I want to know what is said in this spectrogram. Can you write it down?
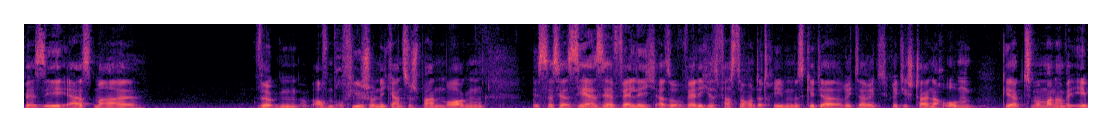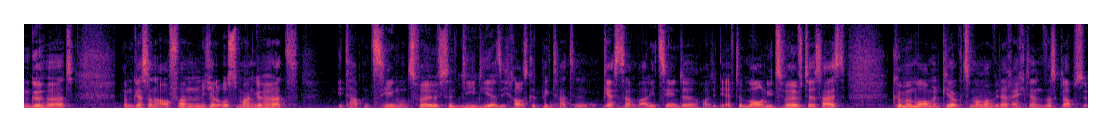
per se erstmal wirken auf dem Profil schon nicht ganz so spannend. Morgen ist das ja sehr, sehr wellig. Also wellig ist fast noch untertrieben. Es geht ja richtig, richtig, richtig steil nach oben. Georg Zimmermann haben wir eben gehört. Wir haben gestern auch von Michael Ostermann gehört. Etappen 10 und 12 sind die, die er sich rausgepickt hatte. Gestern war die 10., heute die 11., morgen die 12. Das heißt, können wir morgen mit Georg Zimmermann wieder rechnen? Was glaubst du?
